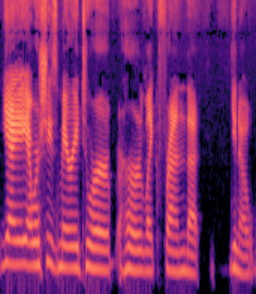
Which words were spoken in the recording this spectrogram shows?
Yeah, yeah, yeah. Where she's married to her her like friend that you know,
